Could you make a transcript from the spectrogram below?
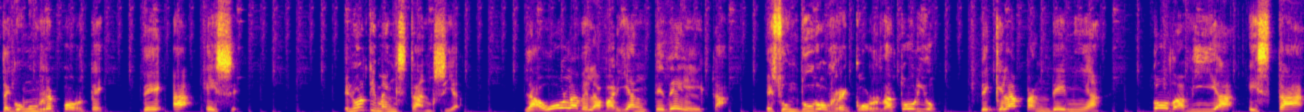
según un reporte de AS. En última instancia, la ola de la variante Delta es un duro recordatorio de que la pandemia todavía está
